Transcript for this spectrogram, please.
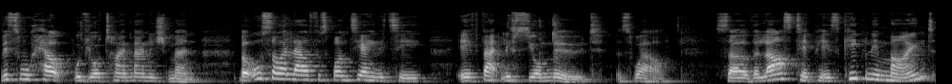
This will help with your time management, but also allow for spontaneity if that lifts your mood as well. So the last tip is keeping in mind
